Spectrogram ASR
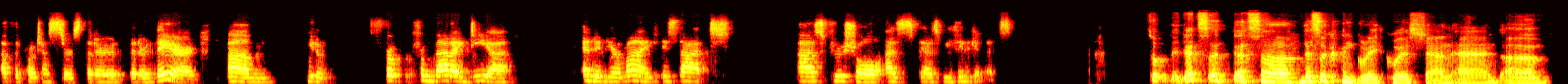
of the protesters that are that are there? Um, you know, from from that idea, and in your mind, is that as crucial as as we think it is? So that's a that's a that's a great question, and um,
